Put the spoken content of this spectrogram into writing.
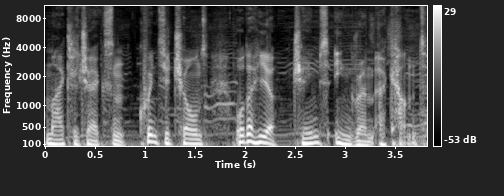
Michael Jackson, Quincy Jones oder hier James Ingram erkannt.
